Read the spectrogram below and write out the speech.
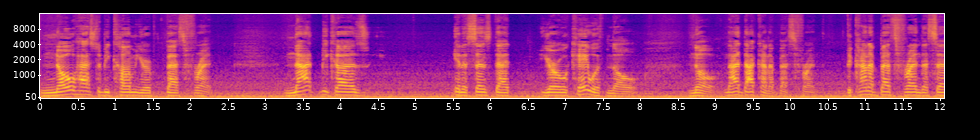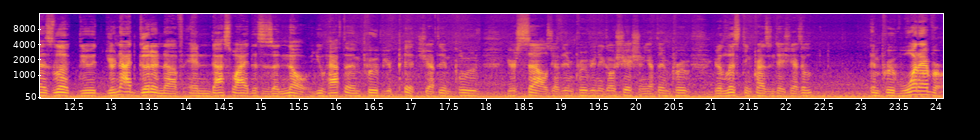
no has to become your best friend. Not because, in a sense, that you're okay with no. No, not that kind of best friend. The kind of best friend that says, look, dude, you're not good enough, and that's why this is a no. You have to improve your pitch. You have to improve your sales. You have to improve your negotiation. You have to improve your listing presentation. You have to improve whatever.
